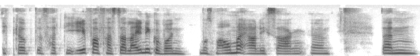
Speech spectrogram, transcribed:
ich glaube, das hat die Eva fast alleine gewonnen, muss man auch mal ehrlich sagen. Äh, dann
